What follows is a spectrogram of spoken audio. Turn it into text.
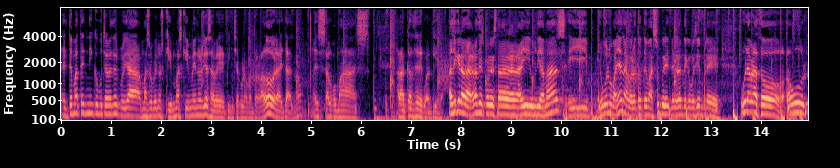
el tema técnico muchas veces, pues ya más o menos quien más, quien menos ya sabe pinchar con una controladora y tal, ¿no? Es algo más al alcance de cualquiera. Así que nada, gracias por estar ahí un día más y yo vuelvo mañana con otro tema súper interesante como siempre. Un abrazo, agur.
